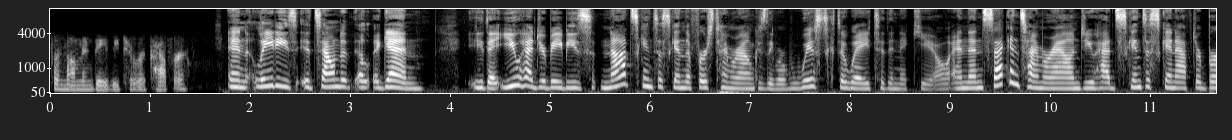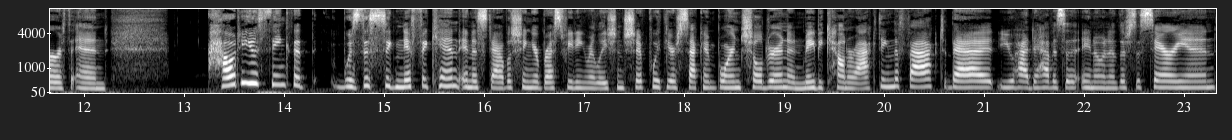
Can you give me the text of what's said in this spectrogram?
for mom and baby to recover. And ladies, it sounded uh, again that you had your babies not skin to skin the first time around because they were whisked away to the NICU. And then second time around, you had skin to skin after birth and how do you think that was this significant in establishing your breastfeeding relationship with your second born children and maybe counteracting the fact that you had to have a you know another cesarean?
